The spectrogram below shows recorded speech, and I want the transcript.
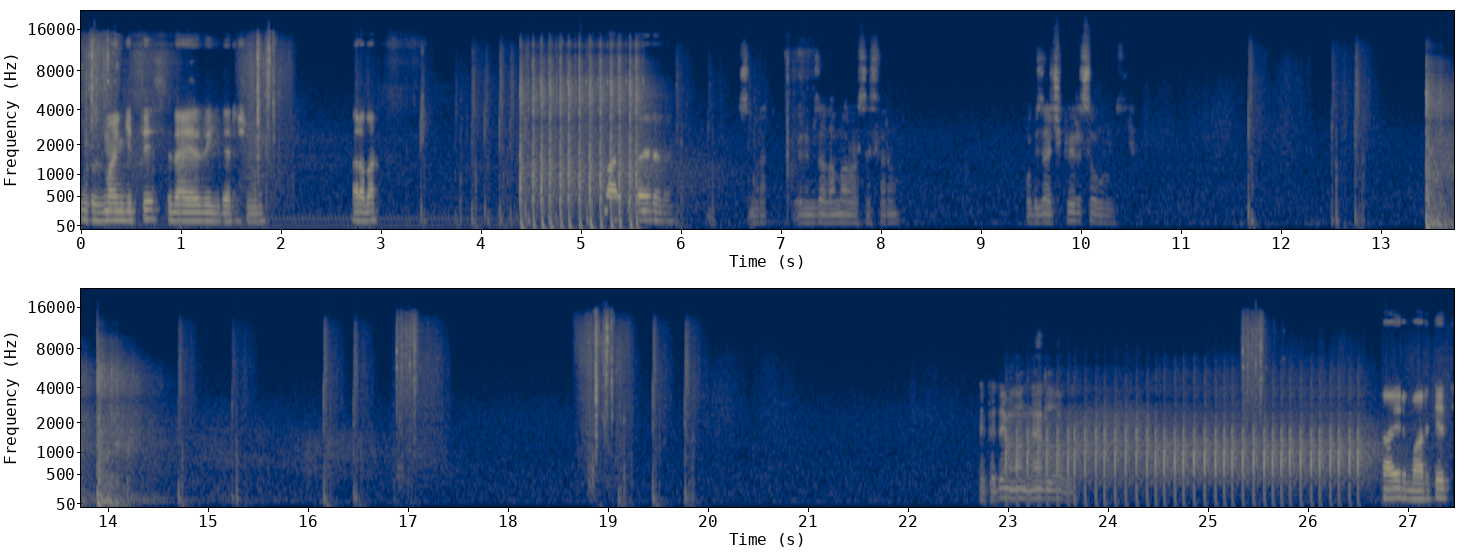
Guzman gitti. Silah yerde gider şimdi. Araba. Market oynadı. Kızım bırak. Önümüzde adamlar var ses verme. O bize açık verirse vururuz. Tepede mi lan? Nerede lan? bu? Hayır market.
